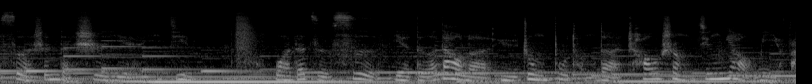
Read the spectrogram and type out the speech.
色身的事业已尽，我的子嗣也得到了与众不同的超圣精要秘法。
